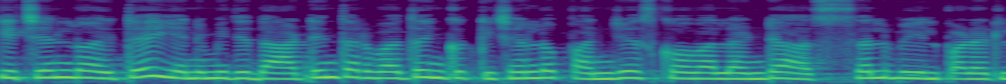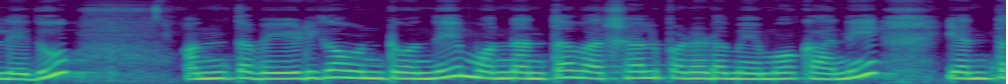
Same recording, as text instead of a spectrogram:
కిచెన్లో అయితే ఎనిమిది దాటిన తర్వాత ఇంకా కిచెన్లో పని చేసుకోవాలంటే అస్సలు వీలు పడట్లేదు. అంత వేడిగా ఉంటుంది. మొన్నంతా వర్షాలు పడడమేమో కానీ ఎంత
